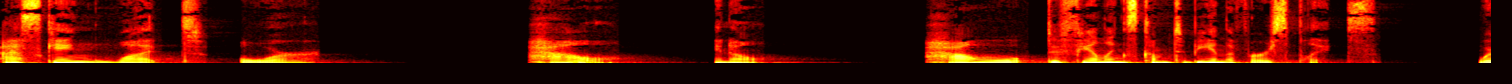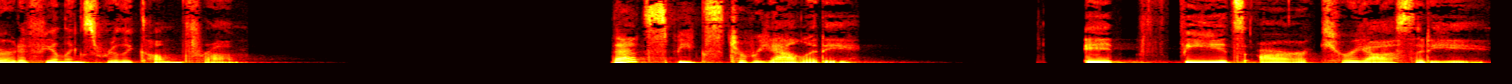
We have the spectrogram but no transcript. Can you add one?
Asking what or how? You know, how do feelings come to be in the first place? Where do feelings really come from? That speaks to reality. It feeds our curiosity.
